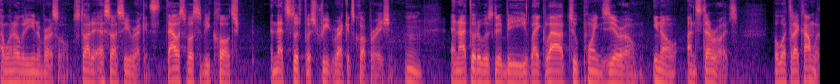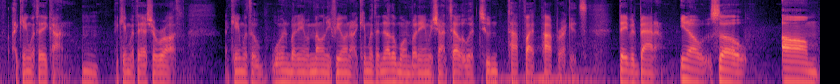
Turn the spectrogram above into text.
I went over to Universal, started SRC Records. That was supposed to be called, and that stood for Street Records Corporation. And I thought it was going to be like Loud 2.0, you know, on steroids. But what did I come with? I came with Akon. I came with Asher Roth. I came with a woman by the name of Melanie Fiona. I came with another woman by the name of Chantel who had two top five pop records. David Banner. You know, so um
